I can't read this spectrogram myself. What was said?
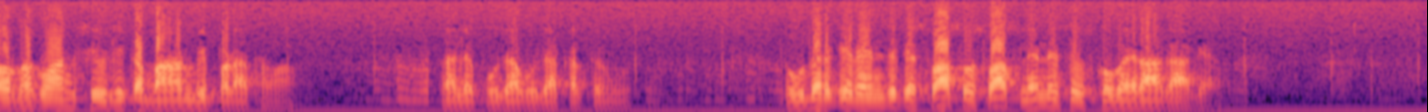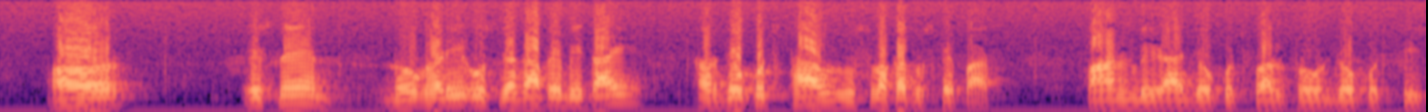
और भगवान शिव जी का बाण भी पड़ा था वहाँ। पहले पूजा वूजा करते होंगे तो, तो उधर के रेंज के श्वासोश्वास लेने से उसको वैराग आ गया। और इसने दो घड़ी उस जगह पे बिताई और जो कुछ था उस वक्त उसके पास। पान बीड़ा जो कुछ फल फ्रूट जो कुछ चीज़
